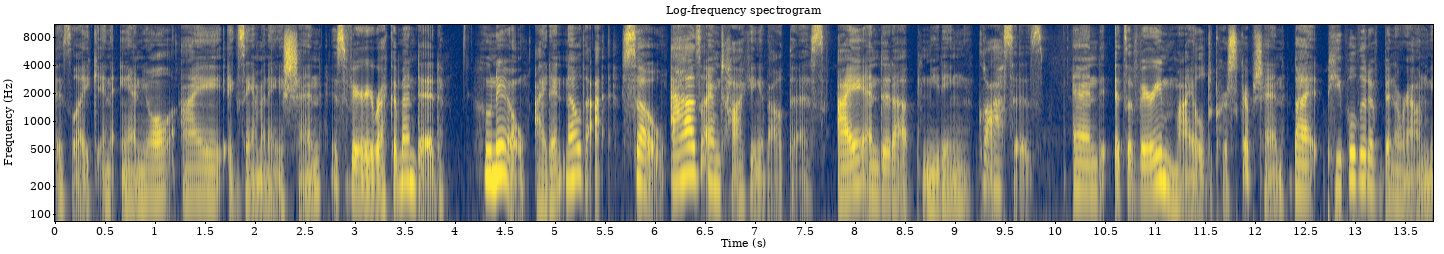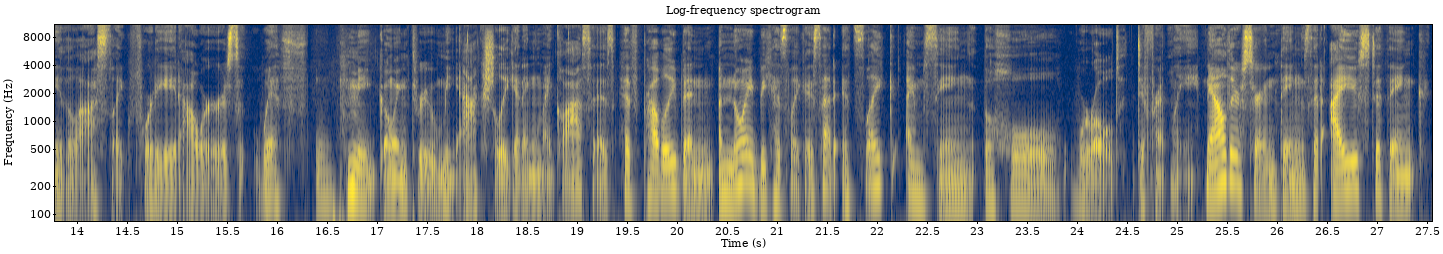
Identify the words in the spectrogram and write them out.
is like an annual eye examination is very recommended. Who knew? I didn't know that. So, as I'm talking about this, I ended up needing glasses and it's a very mild prescription. But people that have been around me the last like 48 hours with me going through me actually getting my glasses have probably been annoyed because, like I said, it's like I'm seeing the whole world differently. Now, there's certain things that I used to think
